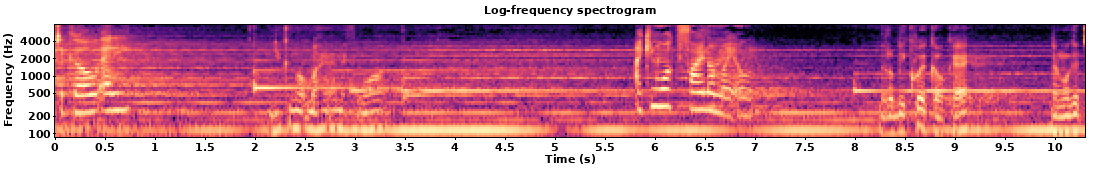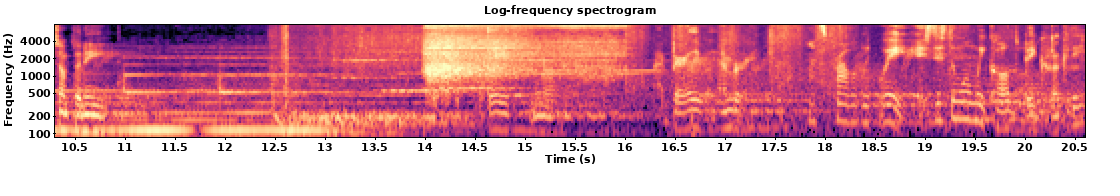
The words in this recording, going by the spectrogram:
To go, Eddy? You can hold my hand if you want. I can walk fine on my own. It'll be quick, okay? Then we'll get something to eat. Dave, you know, I barely remember it. That's probably Wait, is this the one we called the Big Crookedy?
